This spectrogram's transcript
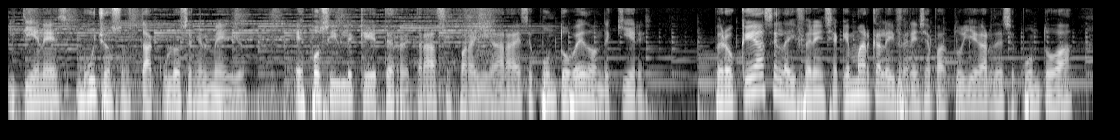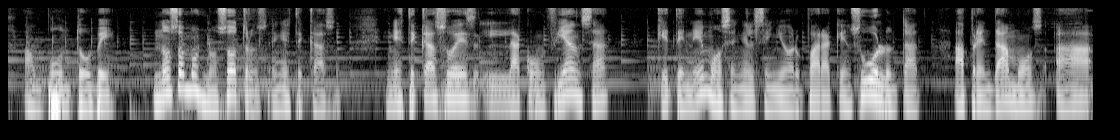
y tienes muchos obstáculos en el medio, es posible que te retrases para llegar a ese punto B donde quieres. Pero ¿qué hace la diferencia? ¿Qué marca la diferencia para tú llegar de ese punto A a un punto B? No somos nosotros en este caso. En este caso es la confianza que tenemos en el Señor para que en su voluntad aprendamos a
